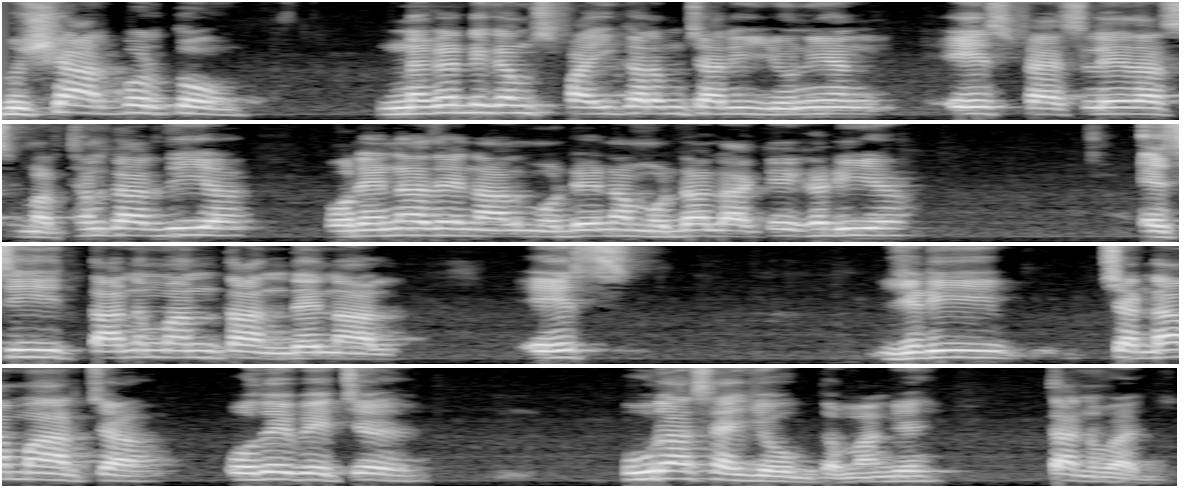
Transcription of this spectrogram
ਹੁਸ਼ਿਆਰਪੁਰ ਤੋਂ ਨਗਰ ਨਿਗਮ ਸਫ਼ਾਈ ਕਰਮਚਾਰੀ ਯੂਨੀਅਨ ਇਸ ਫੈਸਲੇ ਦਾ ਸਮਰਥਨ ਕਰਦੀ ਆ ਔਰ ਇਹਨਾਂ ਦੇ ਨਾਲ ਮੋਢੇ ਨਾਲ ਮੋਢਾ ਲਾ ਕੇ ਖੜੀ ਆ। ਅਸੀਂ ਤਨ ਮਨ ਧਨ ਦੇ ਨਾਲ ਇਸ ਜਿਹੜੀ ਝੰਡਾ ਮਾਰਚ ਆ, ਉਹਦੇ ਵਿੱਚ ਪੂਰਾ ਸਹਿਯੋਗ ਦਵਾਂਗੇ। ਧੰਨਵਾਦ ਜੀ।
